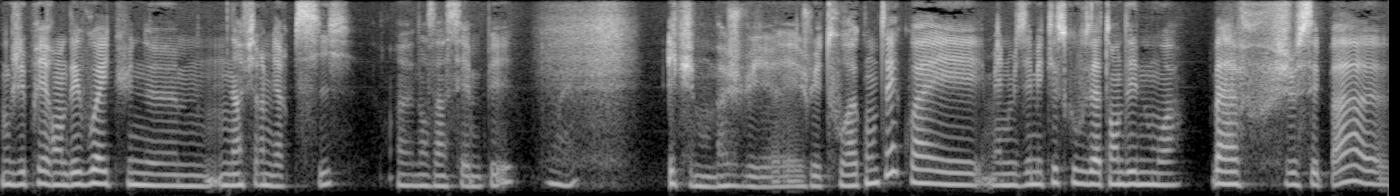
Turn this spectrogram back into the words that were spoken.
Donc, j'ai pris rendez-vous avec une, euh, une infirmière psy euh, dans un CMP. Ouais. Et puis, bon, bah, je, lui ai, je lui ai tout raconté, quoi. Et mais elle me disait, mais qu'est-ce que vous attendez de moi? Bah, je sais pas. euh,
